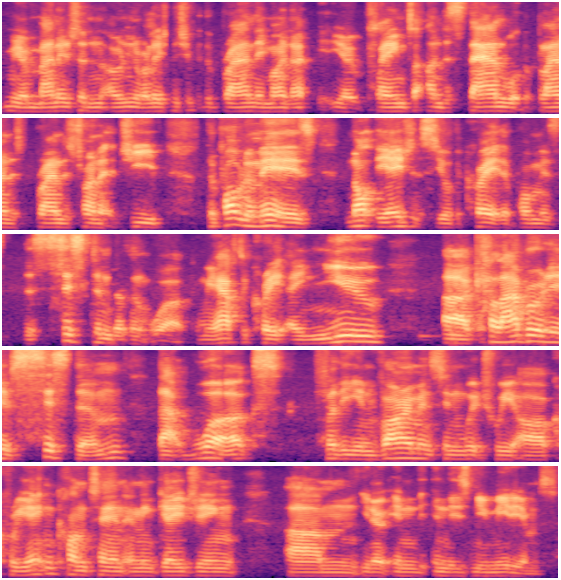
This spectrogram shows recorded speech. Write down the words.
you know manage and own the relationship with the brand. They might not you know claim to understand what the brand is brand is trying to achieve. The problem is not the agency or the creator. The problem is the system doesn't work, and we have to create a new uh, collaborative system that works for the environments in which we are creating content and engaging, um, you know, in in these new mediums.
